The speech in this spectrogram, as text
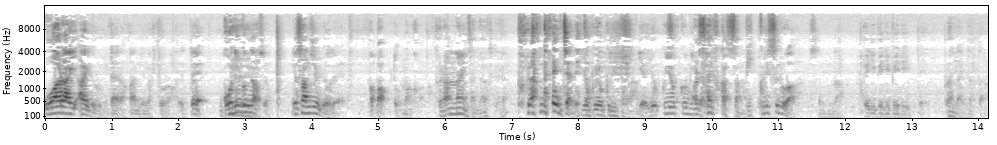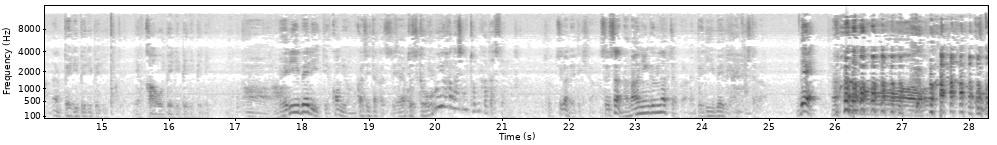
お笑いアイドルみたいな感じの人らがいて、5人組なんですよ。で、30秒で、パパッとなんか、プランナインさんじゃなくて？プランないんじゃねえよくよく見たらいや、よくよく見た。ら。あれ財布買ってたの？びっくりするわ。そんな、ベリベリベリって、プランナインだったら。ベリベリベリって。いや、顔ベリベリベリ。ああベリーベリーっていうコンビも昔いたからちょっとややこしくどういう話の飛び方してるの？そっちが出てきた。そしたら7人組になっちゃうからね。ベリーベリー入ってきたら。で、あのー、コク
